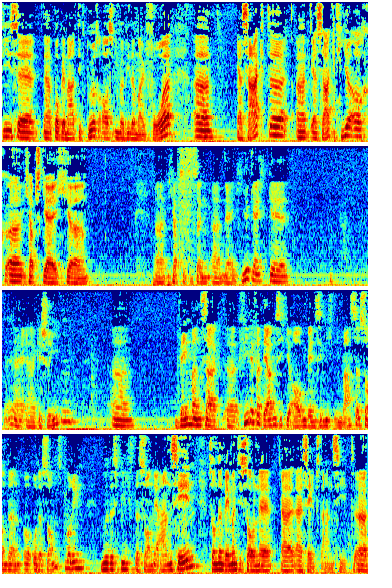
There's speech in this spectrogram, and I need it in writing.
diese äh, Problematik durchaus immer wieder mal vor. Er sagt, er sagt hier auch, ich habe es gleich, ich habe sozusagen hier gleich ge, geschrieben, wenn man sagt, viele verderben sich die Augen, wenn sie nicht im Wasser, sondern oder sonst worin nur das Bild der Sonne ansehen, sondern wenn man die Sonne äh, äh selbst ansieht. Äh,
